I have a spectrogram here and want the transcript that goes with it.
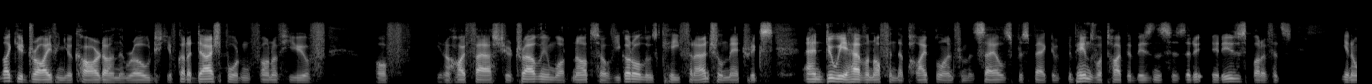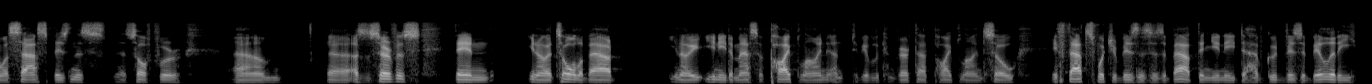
like you're driving your car down the road, you've got a dashboard in front of you of of you know how fast you're traveling and whatnot. So if you've got all those key financial metrics, and do we have enough in the pipeline from a sales perspective? Depends what type of businesses it, it is, but if it's you know a SaaS business, a software um, uh, as a service, then you know it's all about you know you need a massive pipeline and to be able to convert that pipeline. So if that's what your business is about, then you need to have good visibility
